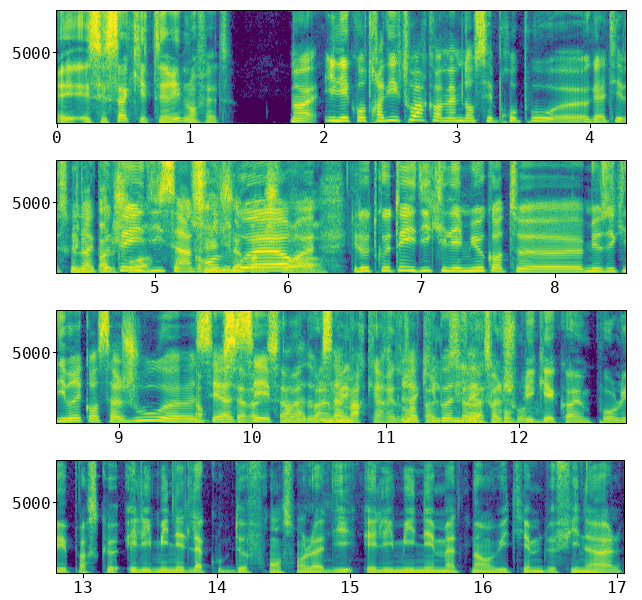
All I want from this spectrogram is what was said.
Et, et c'est ça qui est terrible, en fait. Ouais, il est contradictoire quand même dans ses propos, euh, Galtier, parce que d'un côté il dit c'est un grand joueur, euh, et de l'autre côté il dit qu'il est mieux quand euh, mieux équilibré quand ça joue. euh, c'est mais ça va- assez ça paradoxal. Marc a raison, Jackie Bonnevet. Ça va se compliquer quand même pour lui parce que éliminé de la Coupe de France, on l'a dit, éliminé maintenant en huitième de finale.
